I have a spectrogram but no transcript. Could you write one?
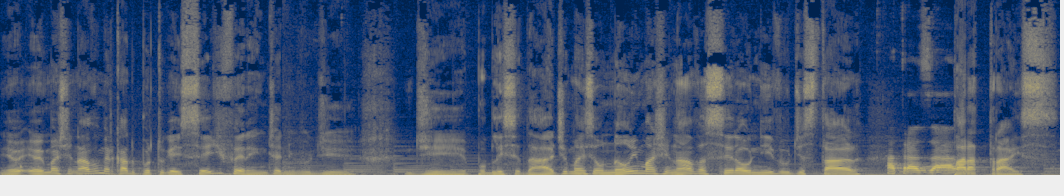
Eu, eu imaginava o mercado português ser diferente a nível de, de publicidade, mas eu não imaginava ser ao nível de estar atrasado para trás.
